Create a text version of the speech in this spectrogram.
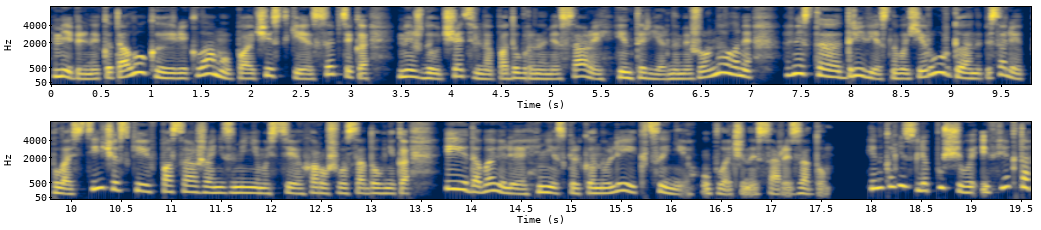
мебельный каталог и рекламу по очистке септика между тщательно подобранными Сарой интерьерными журналами. Вместо древесного хирурга написали пластический в пассаже о незаменимости хорошего садовника и добавили несколько нулей к цене, уплаченной Сарой за дом. И, наконец, для пущего эффекта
